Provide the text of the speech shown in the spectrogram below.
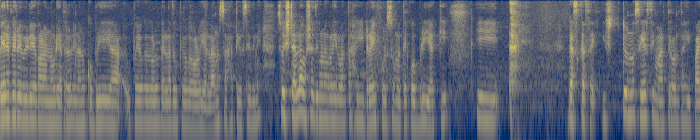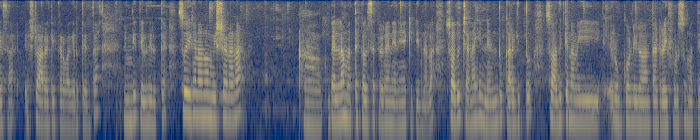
ಬೇರೆ ಬೇರೆ ವಿಡಿಯೋಗಳನ್ನ ನೋಡಿ ಅದರಲ್ಲಿ ನಾನು ಕೊಬ್ಬರಿಯ ಉಪಯೋಗಗಳು, ಬೆಲ್ಲದ ಉಪಯೋಗಗಳು ಎಲ್ಲನೂ ಸಹ ತಿಳಿಸಿದ್ದೀನಿ. ಸೊ ಇಷ್ಟೆಲ್ಲ ಔಷಧಿ ಗುಣಗಳು ಇರುವಂತಹ ಈ ಡ್ರೈ ಫ್ರೂಟ್ಸು ಮತ್ತು ಕೊಬ್ಬರಿ, ಅಕ್ಕಿ, ಈ ಗಸಗಸೆ ಇಷ್ಟನ್ನು ಸೇರಿಸಿ ಮಾಡ್ತಿರುವಂತಹ ಈ ಪಾಯಸ ಎಷ್ಟು ಆರೋಗ್ಯಕರವಾಗಿರುತ್ತೆ ಅಂತ ನಿಮಗೆ ತಿಳಿದಿರುತ್ತೆ. ಸೊ ಈಗ ನಾನು ಮಿಶ್ರಣನ ಬೆಲ್ಲ ಮತ್ತು ಕಲ್ಸಕ್ರೆನ ನೆನೆಯಕ್ಕೆ ಇಟ್ಟಿದ್ನಲ್ಲ ಸೊ ಅದು ಚೆನ್ನಾಗಿ ನೆಂದು ಕರಗಿತ್ತು. ಸೊ ಅದಕ್ಕೆ ನಾನು ಈ ರುಬ್ಕೊಂಡಿರೋ ಅಂಥ ಡ್ರೈ ಫ್ರೂಟ್ಸು ಮತ್ತು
